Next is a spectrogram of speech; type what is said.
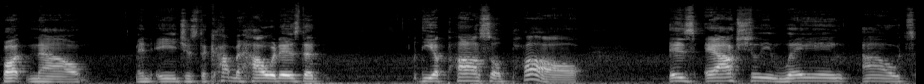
but now and ages to come and how it is that the apostle paul is actually laying out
